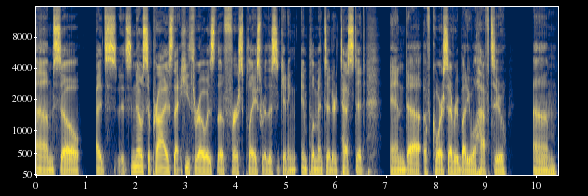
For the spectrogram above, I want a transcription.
Um, so it's it's no surprise that Heathrow is the first place where this is getting implemented or tested, and uh, of course, everybody will have to um,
